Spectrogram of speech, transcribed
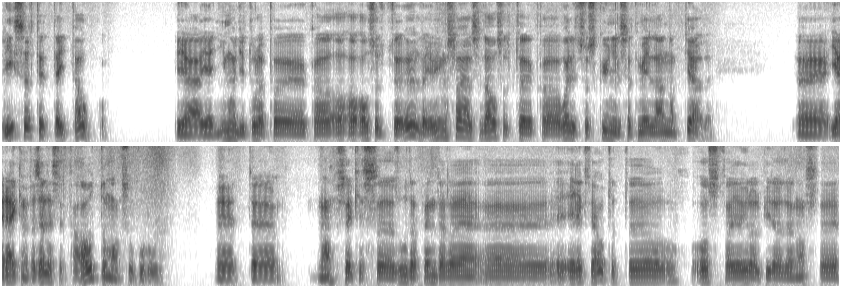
lihtsalt, et täita auku. ja, ja niimoodi tuleb äh, ka ausalt öelda ja viimasel ajal seda ausalt äh, ka valitsus küüniliselt meile annab teada. Äh, ja rääkimata sellest, et ka automaksu puhul et äh, noh, see, kes äh, suudab endale äh, elektriautot osta ja ülal pidada, noh, see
